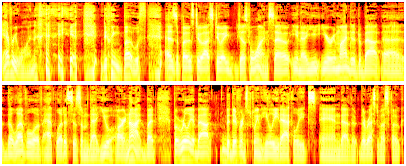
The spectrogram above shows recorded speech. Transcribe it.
everyone doing both as opposed to us doing just one. So, you know, you, are reminded about uh, the level of athleticism that you are not, but, but really about the difference between elite athletes and uh, the, the rest of us folk.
